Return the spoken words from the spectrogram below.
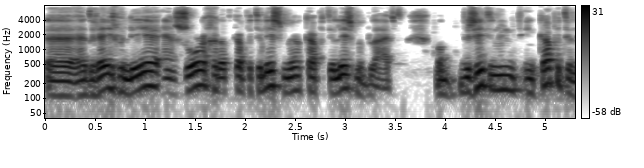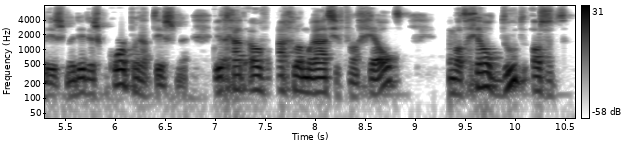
Uh, het reguleren en zorgen dat kapitalisme kapitalisme blijft. Want we zitten nu niet in kapitalisme, dit is corporatisme. Dit gaat over agglomeratie van geld. En wat geld doet als het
